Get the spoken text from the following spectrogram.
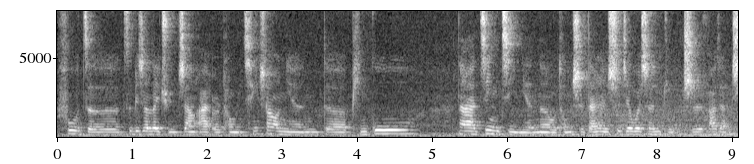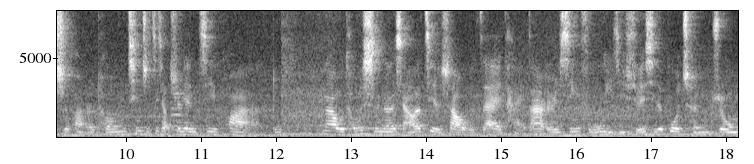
负责自闭症类群障碍儿童与青少年的评估。那近几年呢，我同时担任世界卫生组织发展迟缓儿童亲子技巧训练计划。那我同时呢，想要介绍我在台大儿心服务以及学习的过程中，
